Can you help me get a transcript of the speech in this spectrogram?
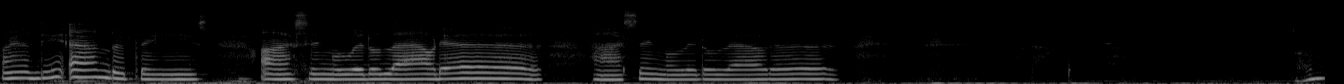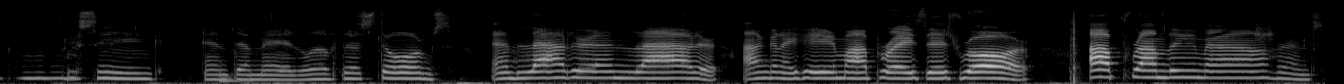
And the end of things, I sing a little louder. I sing a little louder. I'm gonna sing in mm-hmm. the middle of the storms. And louder and louder, I'm gonna hear my praises roar. Up from the mountains,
